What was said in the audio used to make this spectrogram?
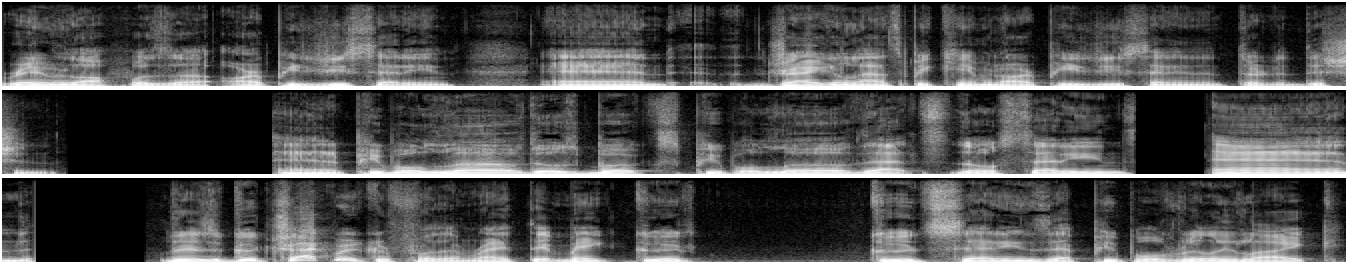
Ravenloft was a RPG setting, and Dragonlance became an RPG setting in third edition. And people love those books. People love that those settings, and there's a good track record for them, right? They make good, good settings that people really like.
